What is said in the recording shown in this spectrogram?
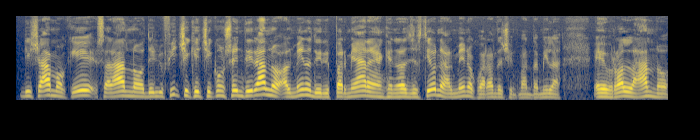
diciamo che saranno degli uffici che ci consentiranno almeno di risparmiare anche nella gestione almeno 40-50 mila euro all'anno.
